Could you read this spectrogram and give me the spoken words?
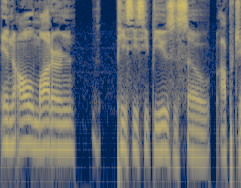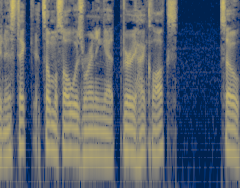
in all modern PC CPUs is so opportunistic. It's almost always running at very high clocks. So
